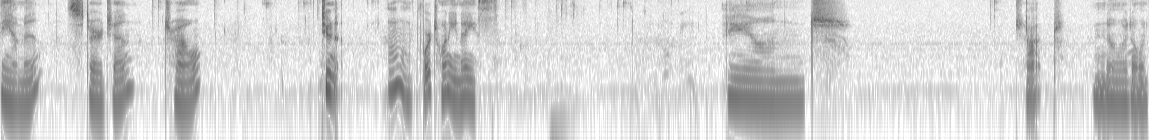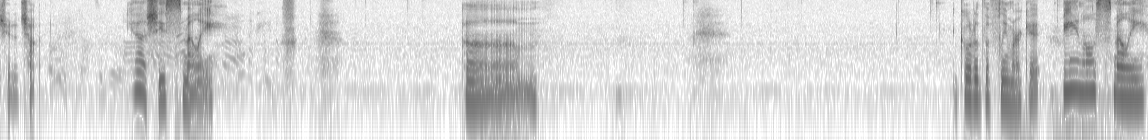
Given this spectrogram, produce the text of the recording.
Salmon, sturgeon, trout, tuna. Mmm, 420, nice. And chat. No, I don't want you to chat. Yeah, she's smelly. um go to the flea market. Being all smelly.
